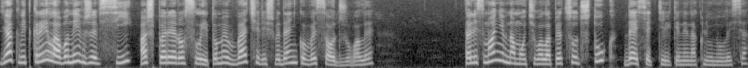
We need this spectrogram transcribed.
Як відкрила, вони вже всі аж переросли, то ми ввечері швиденько висаджували. Талісманів намочувала 500 штук, 10 тільки не наклюнулися.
